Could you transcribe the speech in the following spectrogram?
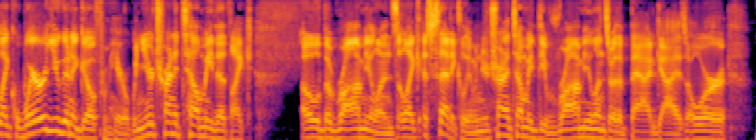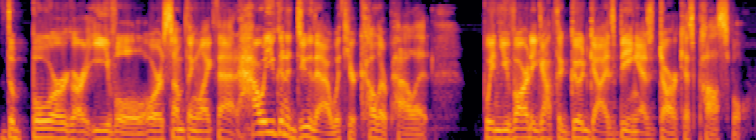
like where are you going to go from here? When you're trying to tell me that like oh the romulans like aesthetically when you're trying to tell me the romulans are the bad guys or the borg are evil or something like that how are you going to do that with your color palette when you've already got the good guys being as dark as possible?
